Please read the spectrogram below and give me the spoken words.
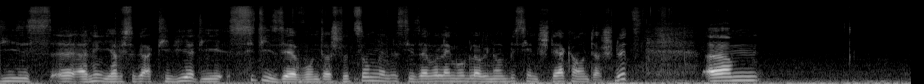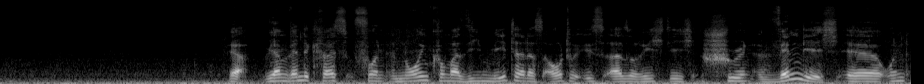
dieses, äh, ah, nee, die habe ich sogar aktiviert, die City-Servo-Unterstützung. Dann ist die Servolenkung, glaube ich, noch ein bisschen stärker unterstützt. Ähm, Ja, wir haben einen Wendekreis von 9,7 Meter. Das Auto ist also richtig schön wendig äh, und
